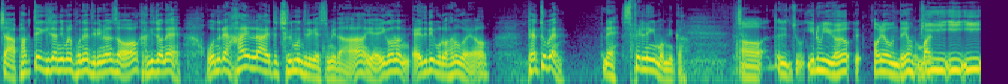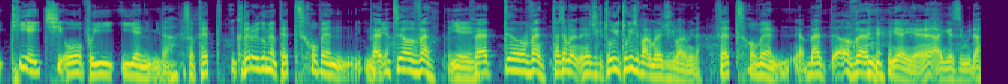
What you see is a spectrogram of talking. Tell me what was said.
자, 박대 기자님을 보내드리면서 가기 전에 오늘의 하이라이트 질문 드리겠습니다. 예, 이거는 애드립으로 하는 거예요. 베토벤 네. 스펠링이 뭡니까? 어, 좀 이름이 여- 어려운데요. 말- B-E-E-T-H-O-V-E-N입니다. 그래서 베, 그대로 읽으면 베트호벤인데요. 베토벤. 예. 베토벤. 다시 한번 해주기, 독일, 독일식 발음을 해주시기 바랍니다. 베트호벤. 베토벤. 예, 예, 알겠습니다.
